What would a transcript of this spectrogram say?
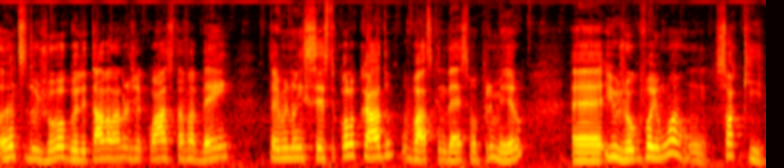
antes do jogo, ele tava lá no G4, tava bem, terminou em sexto colocado, o Vasco em décimo primeiro, é, e o jogo foi um a um. Só que,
